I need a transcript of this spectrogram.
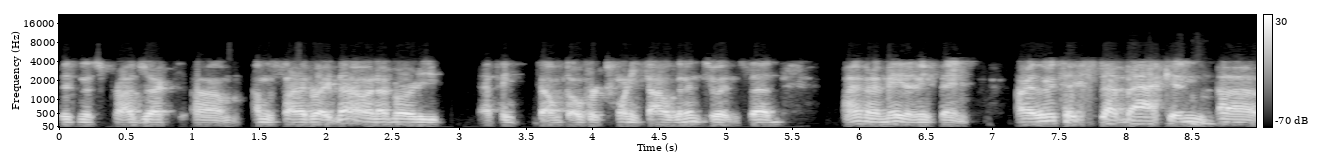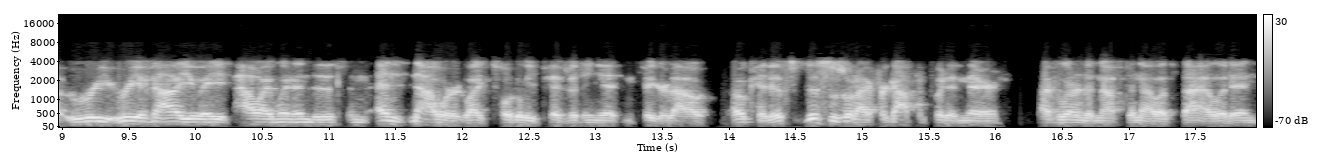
business project um, on the side right now, and I've already I think dumped over twenty thousand into it and said I haven't made anything all right, let me take a step back and uh, re- reevaluate how I went into this. And, and now we're like totally pivoting it and figured out, okay, this, this is what I forgot to put in there. I've learned enough to now let's dial it in.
